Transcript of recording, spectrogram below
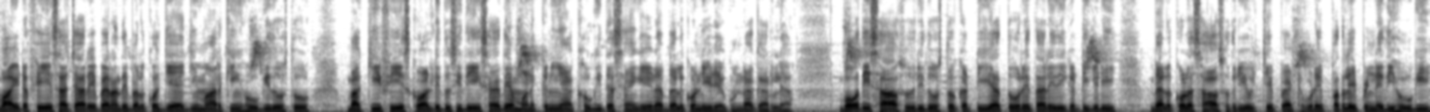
ਵਾਈਟ ਫੇਸ ਆ, ਚਾਰੇ ਪੈਰਾਂ ਤੇ ਬਿਲਕੁਲ ਜਾਇਜ਼ ਜੀ ਮਾਰਕਿੰਗ ਹੋਊਗੀ ਦੋਸਤੋ। ਬਾਕੀ ਫੇਸ ਕੁਆਲਿਟੀ ਤੁਸੀਂ ਦੇਖ ਸਕਦੇ ਆ ਮਣਕਣੀ ਅੱਖ ਹੋਊਗੀ ਤੇ ਸਿੰਗ ਜਿਹੜਾ ਬਿਲਕੁਲ ਨੇੜੇ ਗੁੰਡਾ ਕਰ ਲਿਆ। ਬਹੁਤ ਹੀ ਸਾਫ਼ ਸੁਥਰੀ ਦੋਸਤੋ ਕੱਟੀ ਆ, ਤੋਰੇ ਤਾਰੇ ਦੀ ਕੱਟੀ ਜਿਹੜੀ ਬਿਲਕੁਲ ਸਾਫ਼ ਸੁਥਰੀ, ਉੱਚੇ ਪੈਠ ਬੜੇ ਪਤਲੇ ਪਿੰਡੇ ਦੀ ਹੋਊਗੀ।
